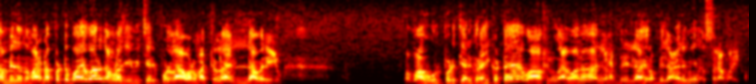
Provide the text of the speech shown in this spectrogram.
നമ്മിൽ നിന്ന് മരണപ്പെട്ടു പോയവർ നമ്മളെ ജീവിച്ചിരിപ്പുള്ള അവർ മറ്റുള്ള എല്ലാവരെയും അള്ളാഹു ഉൾപ്പെടുത്തി അനുഗ്രഹിക്കട്ടെ. വാഹിറുദാന അലഹദില്ലാഹി റബ്ബിൽ ആലമീൻ. അസ്സലാമലൈക്കും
